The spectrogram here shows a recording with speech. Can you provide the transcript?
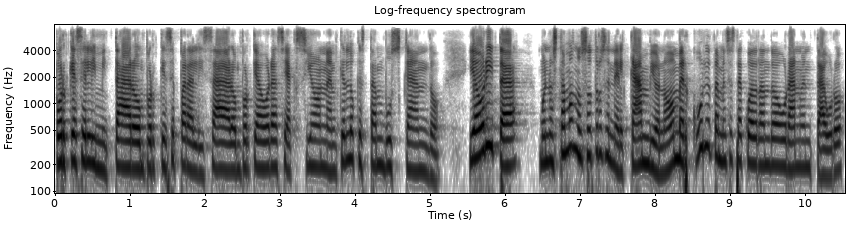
por qué se limitaron, por qué se paralizaron, por qué ahora se accionan, qué es lo que están buscando. Y ahorita bueno, estamos nosotros en el cambio, ¿no? Mercurio también se está cuadrando a Urano en Tauro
